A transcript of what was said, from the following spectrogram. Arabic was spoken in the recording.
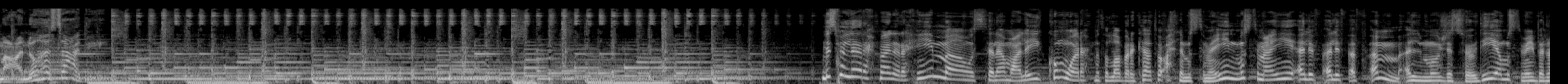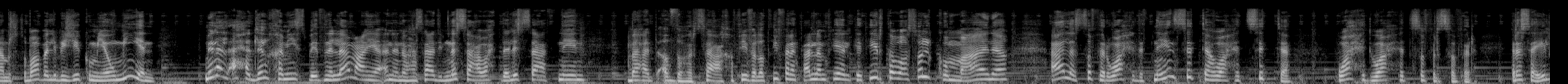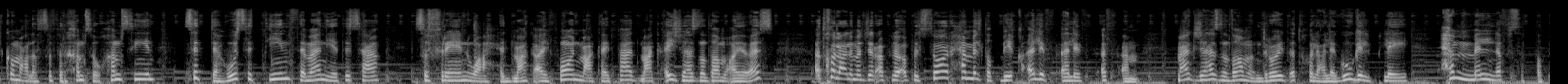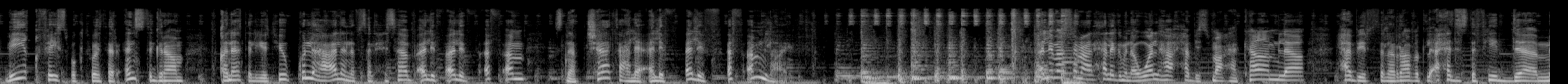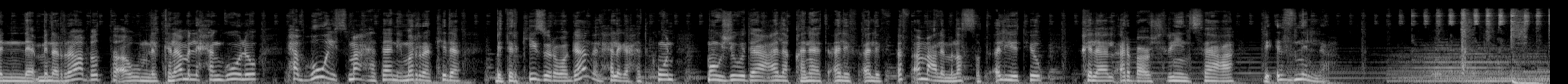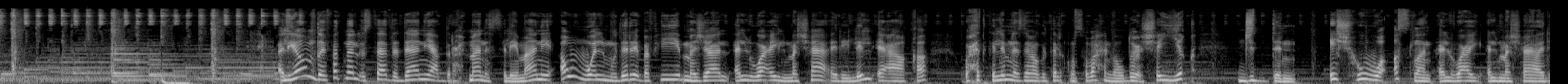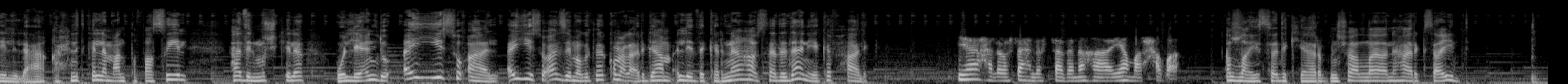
مع نهى سعدي. بسم الله الرحمن الرحيم والسلام عليكم ورحمة الله وبركاته. أحلى مستمعين مستمعي ألف ألف أف أم الموجة السعودية مستمعي برنامج طبابة اللي بيجيكم يوميا من الأحد للخميس بإذن الله. معي أنا نهى سعدي من الساعة واحدة للساعة اثنين بعد الظهر. ساعة خفيفة لطيفة نتعلم فيها الكثير. تواصلكم معنا على الصفر واحد اثنين ستة واحد ستة. واحد واحد صفر صفر. رسائلكم على الصفر خمسة وخمسين ستة وستين ثمانية تسعة صفرين واحد. معك iPhone معك iPad معك أي جهاز نظام iOS. أدخل على متجر Apple و Apple Store حمل تطبيق ألف ألف FM. معك جهاز نظام Android أدخل على Google Play حمل نفس التطبيق فيسبوك تويتر إنستغرام قناة اليوتيوب كلها على نفس الحساب ألف ألف FM. Snapchat على ألف ألف FM live اللي ما سمع الحلقة من أولها حاب يسمعها كاملة حاب يرسل الرابط لأحد يستفيد من من الرابط أو من الكلام اللي حنقوله حاب هو يسمعها ثاني مرة كده بتركيز وروقان الحلقة حتكون موجودة على قناة ألف ألف FM على منصة اليوتيوب خلال 24 ساعة بإذن الله. اليوم ضيفتنا الأستاذة داني عبد الرحمن السليماني أول مدربة في مجال الوعي المشاعري للإعاقة. وحتكلمنا زي ما قلت لكم صباح الموضوع شيق جدا. إيش هو أصلا الوعي المشاعري للإعاقة؟ حنتكلم عن تفاصيل هذه المشكلة واللي عنده أي سؤال أي سؤال زي ما قلت لكم على الأرقام اللي ذكرناها. أستاذة دانية كيف حالك؟ يا هلا وسهلا أستاذة نهى يا مرحبا. الله يسعدك يا رب. إن شاء الله نهارك سعيد.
